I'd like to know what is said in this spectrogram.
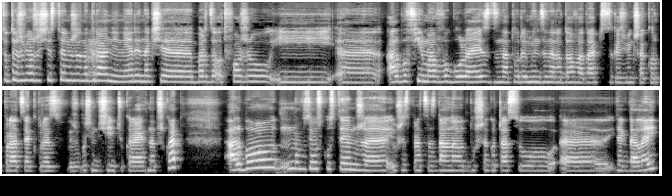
to też wiąże się z tym, że no granie, nie? rynek się bardzo otworzył i e, albo firma w ogóle jest z natury międzynarodowa, tak? czy jest jakaś większa korporacja, która jest w 80 krajach na przykład, albo no, w związku z tym, że już jest praca zdalna od dłuższego czasu e, i tak dalej,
